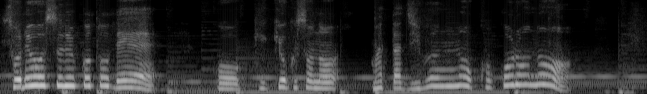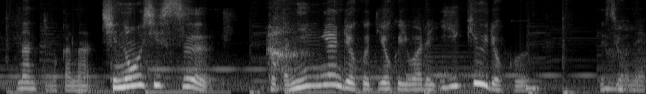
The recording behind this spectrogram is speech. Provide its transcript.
それをすることでこう結局そのまた自分の心のなんていうのかな知能指数とか人間力ってよく言われる EQ 力ですよね、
